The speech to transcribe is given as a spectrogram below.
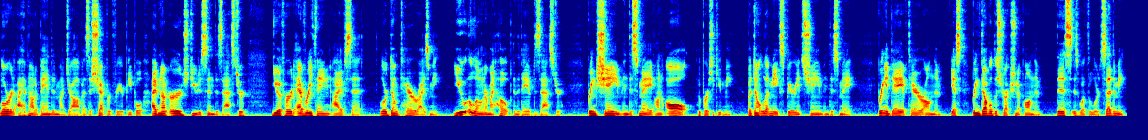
Lord, I have not abandoned my job as a shepherd for your people. I have not urged you to send disaster. You have heard everything I have said. Lord, don't terrorize me. You alone are my hope in the day of disaster. Bring shame and dismay on all who persecute me but don't let me experience shame and dismay. Bring a day of terror on them. Yes, bring double destruction upon them. This is what the Lord said to me.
